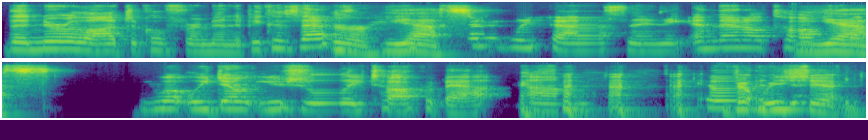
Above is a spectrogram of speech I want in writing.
the neurological for a minute because that's sure yes. incredibly fascinating, and then I'll talk about yes what we don't usually talk about. Um, so but we this- should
